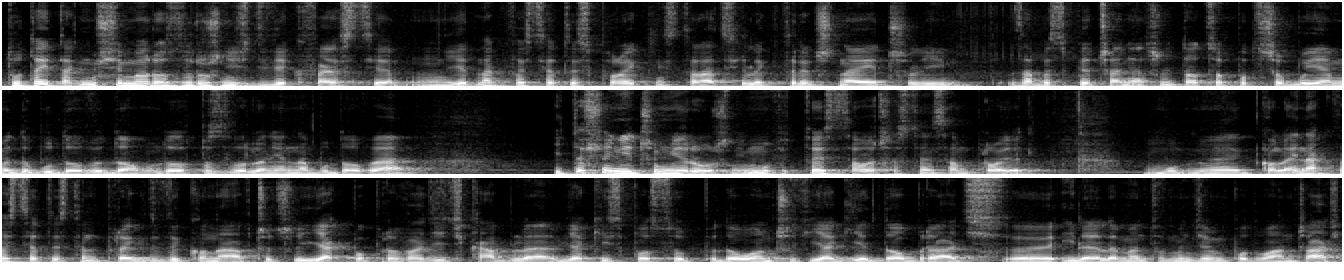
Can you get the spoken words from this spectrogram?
tutaj tak musimy rozróżnić dwie kwestie. Mm, Jedna kwestia to jest projekt instalacji elektrycznej, czyli zabezpieczenia, czyli to, co potrzebujemy do budowy domu, do pozwolenia na budowę. I to się niczym nie różni. Mówię, to jest cały czas ten sam projekt. E, Kolejna kwestia to jest ten projekt wykonawczy, czyli jak poprowadzić kable, w jaki sposób dołączyć, jak je dobrać, e, ile elementów będziemy podłączać.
